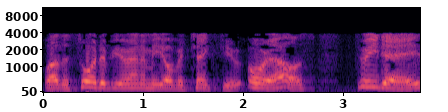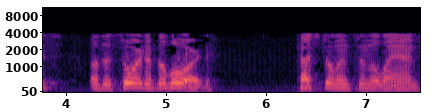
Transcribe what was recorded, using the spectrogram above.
while the sword of your enemy overtakes you, or else three days of the sword of the Lord, pestilence in the land,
